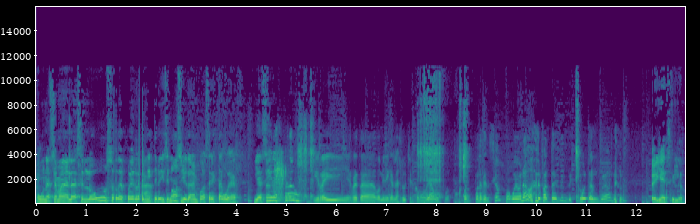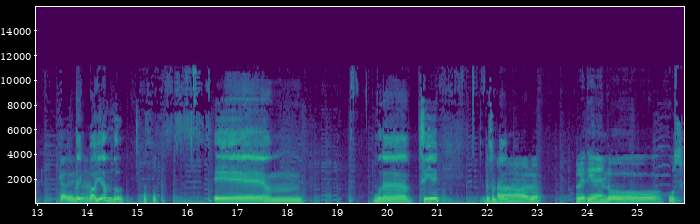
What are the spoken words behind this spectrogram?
Una semana le hacen los usos, después Rey Misterio dice, no, si yo también puedo hacer esta wea. Y así han estado. Y Rey reta a Dominic en las luchas, como, veamos, pon, pon atención, pues huevonado, le falta decirle, ¿cómo tan weón? Debería decirlo. Estáis paviando. eh, mm, puta, Resultado. Claro. Retienen los usos.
